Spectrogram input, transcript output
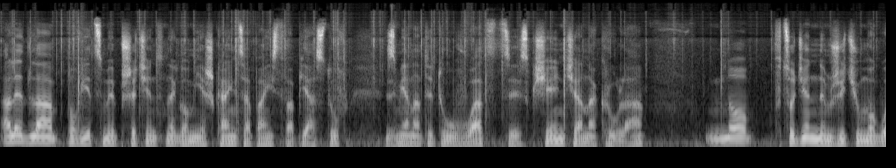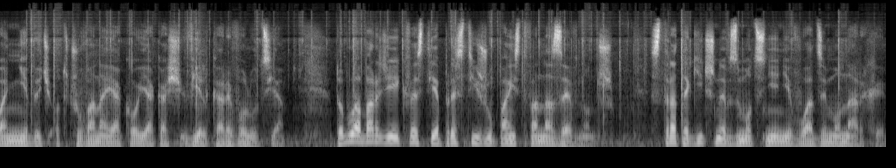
Ale dla, powiedzmy, przeciętnego mieszkańca państwa Piastów, zmiana tytułu władcy z księcia na króla, no, w codziennym życiu mogła nie być odczuwana jako jakaś wielka rewolucja. To była bardziej kwestia prestiżu państwa na zewnątrz. Strategiczne wzmocnienie władzy monarchy.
